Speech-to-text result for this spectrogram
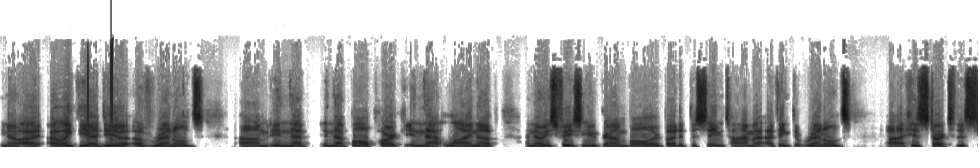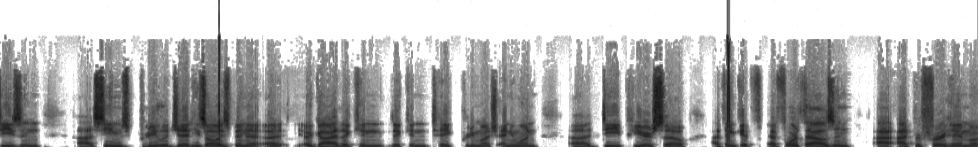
you know, I, I like the idea of Reynolds um, in that in that ballpark in that lineup. I know he's facing a ground baller, but at the same time, I, I think that Reynolds uh, his start to the season. Uh, seems pretty legit. He's always been a, a, a, guy that can that can take pretty much anyone uh, deep here. So I think at at four thousand, I'd prefer him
